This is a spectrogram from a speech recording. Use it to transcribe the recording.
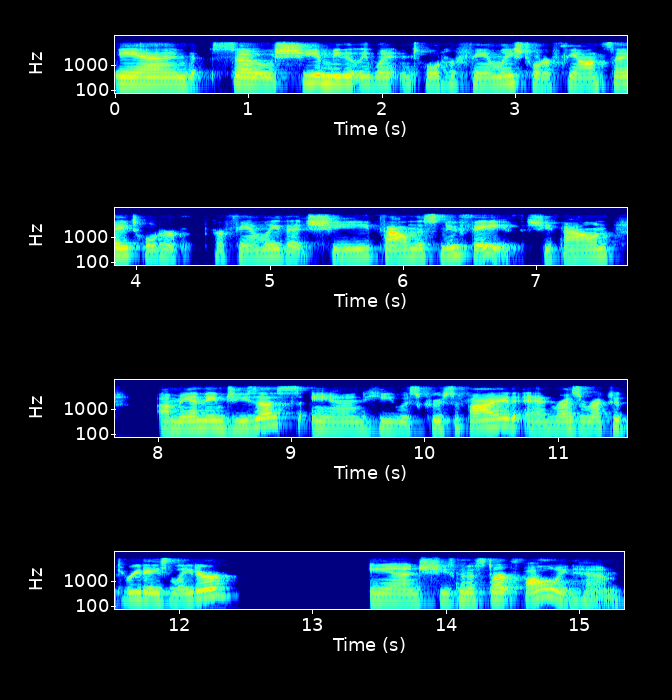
and so she immediately went and told her family. She told her fiance, told her her family that she found this new faith. She found a man named Jesus, and he was crucified and resurrected three days later. And she's going to start following him.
